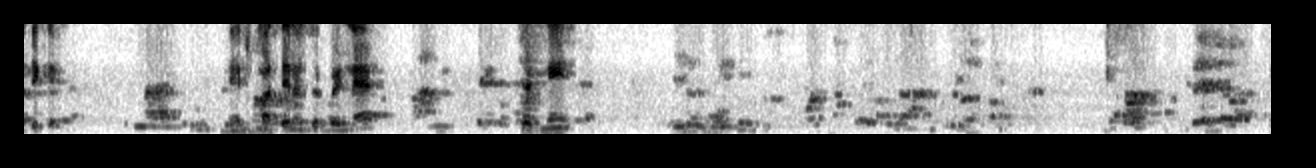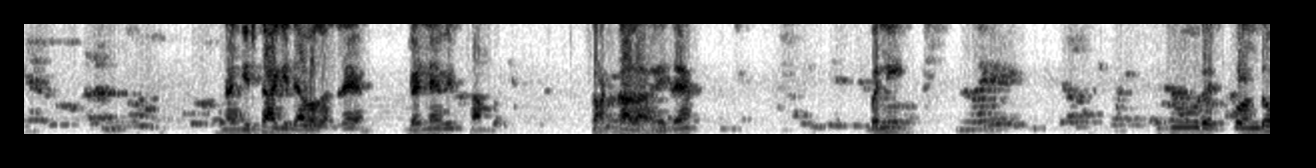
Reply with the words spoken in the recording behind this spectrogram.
ಅದಕ್ಕೆ. ನೆಕ್ಸ್ಟ್ ಮತ್ತೇನಂಚೂರು ಬೆಣ್ಣೆ, ಚಟ್ನಿ? ನಂಗೆ ಇಷ್ಟ ಆಗಿದೆ ಯಾವಾಗ ಅಂದ್ರೆ ಬೆಣ್ಣೆ ವಿತ್ ಸಾಂಬಾರು. ಇದೆ ಬನ್ನಿ. ಚೂರು ಎತ್ಕೊಂಡು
